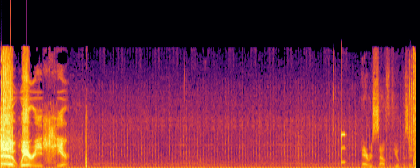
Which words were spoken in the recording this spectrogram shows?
Uh, where is here? Air is south of your position.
